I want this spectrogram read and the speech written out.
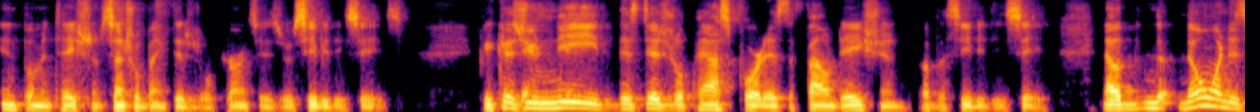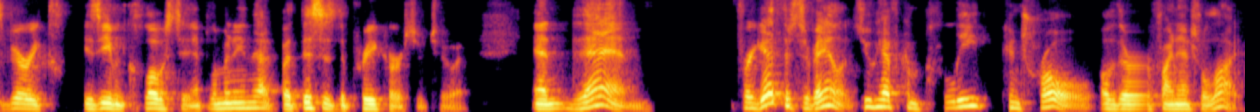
implementation of central bank digital currencies or CBDCs, because yes. you need this digital passport as the foundation of the CBDC. Now, no one is very is even close to implementing that, but this is the precursor to it. And then, forget the surveillance. You have complete control of their financial life.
